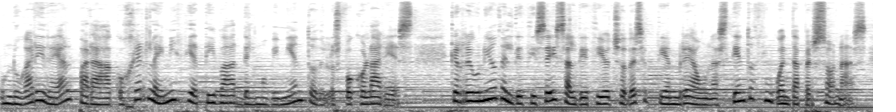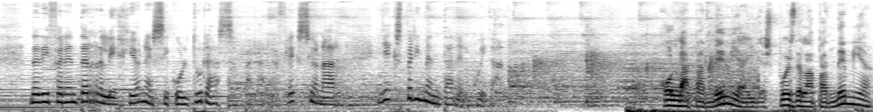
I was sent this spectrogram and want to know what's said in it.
un lugar ideal para acoger la iniciativa del movimiento de los focolares, que reunió del 16 al 18 de septiembre a unas 150 personas de diferentes religiones y culturas para reflexionar y experimentar el cuidado. Con la pandemia y después de la pandemia,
